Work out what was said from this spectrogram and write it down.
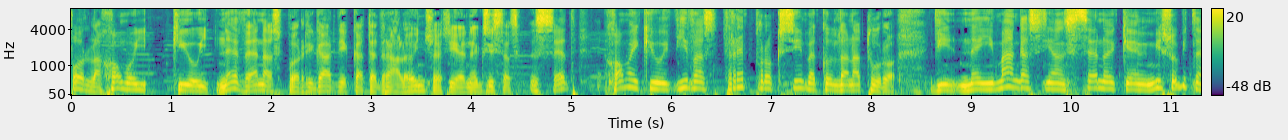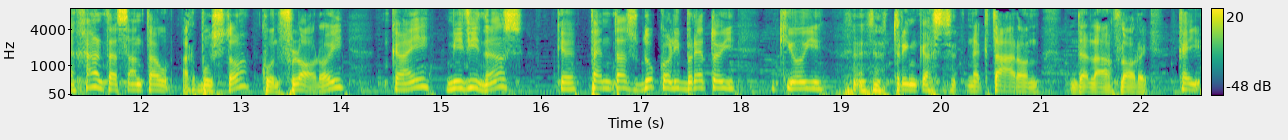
por la homoj kiui ne venas por rigardi catedraloin, cer tie ne existas, sed homoi kiui vivas tre proxime col la naturo. Vi ne imagas tian scenoi ke mi subite haltas antau arbusto, kun floroi, kai mi vidas che pentas du colibretoi kiui trinkas nectaron de la floroi. Kai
